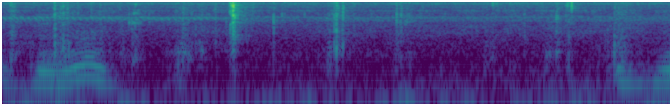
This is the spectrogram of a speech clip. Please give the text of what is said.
อื้อหืออื้อหืออืม เรา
